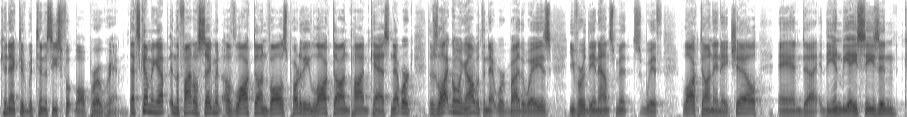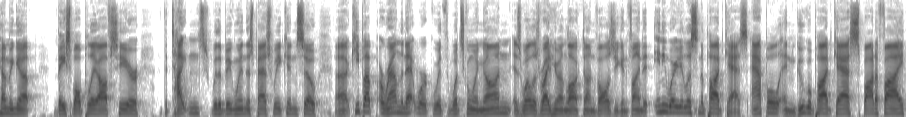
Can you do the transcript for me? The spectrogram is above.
connected with Tennessee's football program. That's coming up in the final segment of Locked On Vols, part of the Locked On Podcast Network. There's a lot going on with the network, by the way, as you've heard the announcements with Locked On NHL and uh, the NBA season coming up, baseball playoffs here. The Titans with a big win this past weekend. So uh, keep up around the network with what's going on, as well as right here on Locked On Vols. You can find it anywhere you listen to podcasts Apple and Google Podcasts, Spotify.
